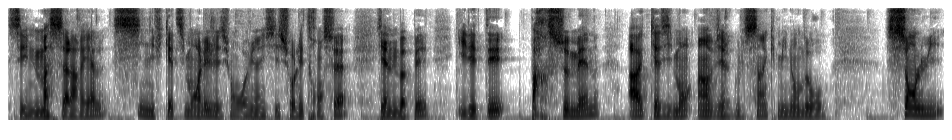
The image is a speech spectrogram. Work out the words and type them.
c'est une masse salariale significativement allégée. Si on revient ici sur les transferts, Kylian Mbappé, il était par semaine à quasiment 1,5 million d'euros. Sans lui,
